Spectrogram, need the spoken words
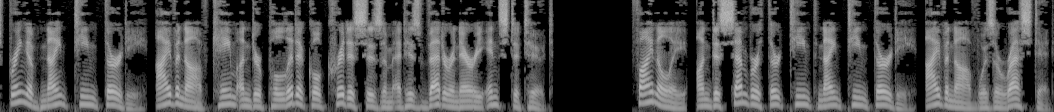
spring of 1930, Ivanov came under political criticism at his veterinary institute. Finally, on December 13, 1930, Ivanov was arrested.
